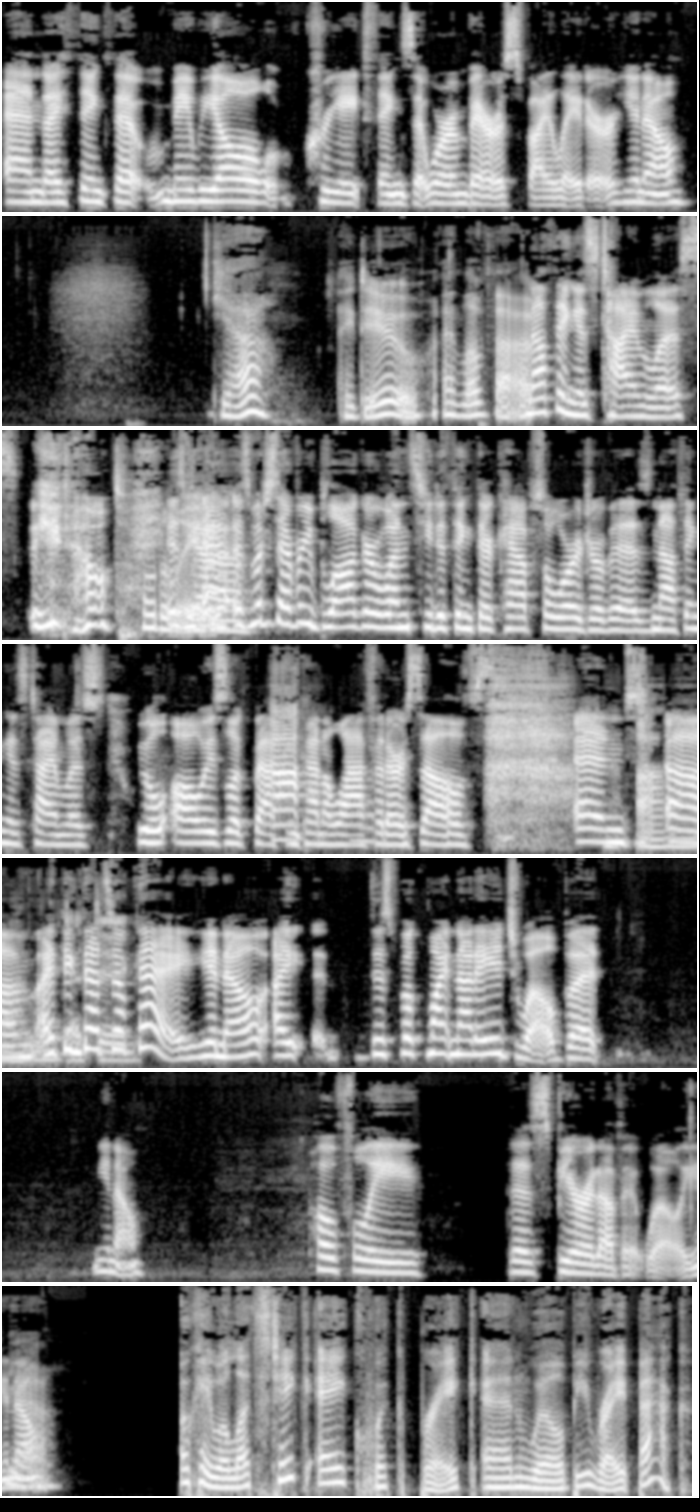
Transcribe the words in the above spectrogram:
And I think that may we all create things that we're embarrassed by later, you know? yeah i do i love that Nothing is timeless, you know? totally As, yeah. as much as every blogger wants you to think their capsule wardrobe is, nothing is timeless. We will always look back and kind of laugh at ourselves. And Ah, um, I I think that that's dig. okay. You know, I this book might not age well, but you know, hopefully the spirit of it will, you know. Yeah. Okay, well, let's take a quick break and we'll be right back.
